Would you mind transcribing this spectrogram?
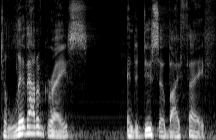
to live out of grace and to do so by faith.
